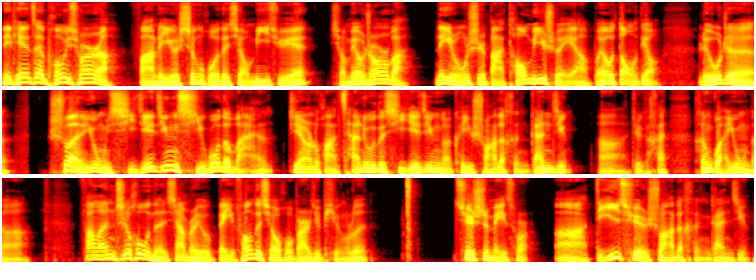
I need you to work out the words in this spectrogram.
那天在朋友圈啊发了一个生活的小秘诀、小妙招吧，内容是把淘米水啊不要倒掉，留着涮用洗洁精洗过的碗，这样的话残留的洗洁精啊可以刷的很干净啊，这个还很管用的啊。发完之后呢，下面有北方的小伙伴就评论。确实没错啊，的确刷的很干净。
